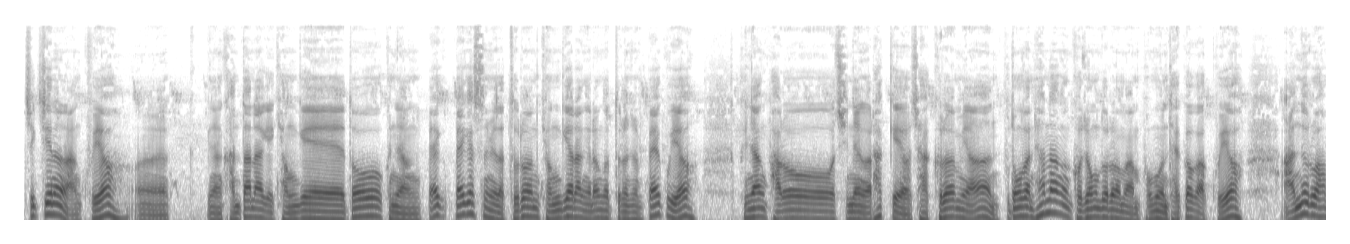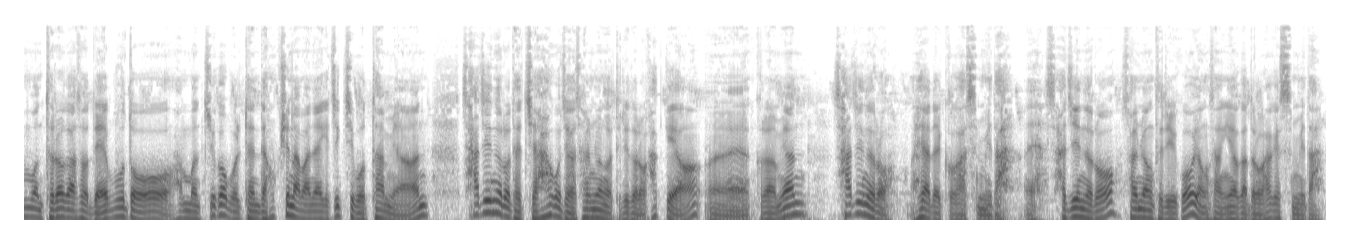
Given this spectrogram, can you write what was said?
찍지는 않고요. 어, 그냥 간단하게 경계도 그냥 빼, 빼겠습니다. 드론 경계랑 이런 것들은 좀 빼고요. 그냥 바로 진행을 할게요. 자, 그러면 부동산 현황은 그 정도로만 보면 될 것 같고요. 안으로 한번 들어가서 내부도 한번 찍어 볼 텐데 혹시나 만약에 찍지 못하면 사진으로 대체하고 제가 설명을 드리도록 할게요. 예, 그러면 사진으로 해야 될 것 같습니다. 예, 사진으로 설명드리고 영상 이어가도록 하겠습니다.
